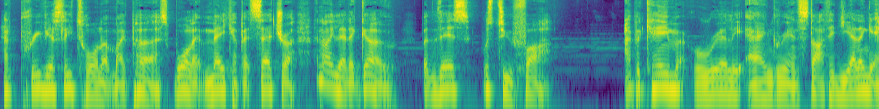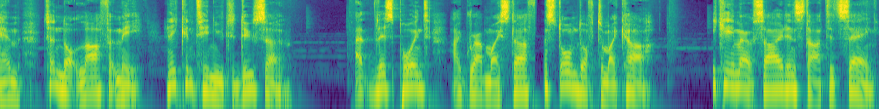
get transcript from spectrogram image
had previously torn up my purse, wallet, makeup, etc., and I let it go, but this was too far. I became really angry and started yelling at him to not laugh at me, and he continued to do so. At this point, I grabbed my stuff and stormed off to my car. He came outside and started saying,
